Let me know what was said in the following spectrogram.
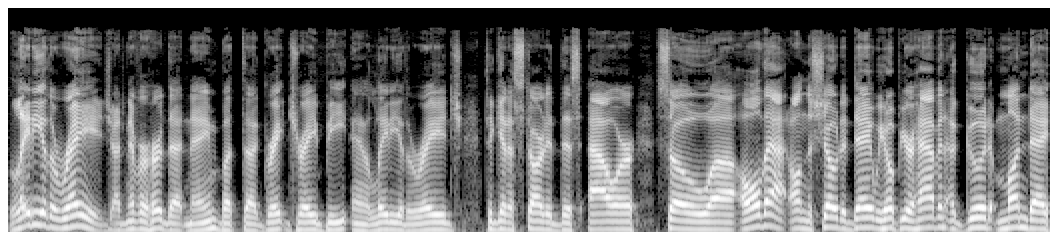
Lady of the Rage. I'd never heard that name, but uh, great Dre beat and Lady of the Rage to get us started this hour. So, uh, all that on the show today. We hope you're having a good Monday.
